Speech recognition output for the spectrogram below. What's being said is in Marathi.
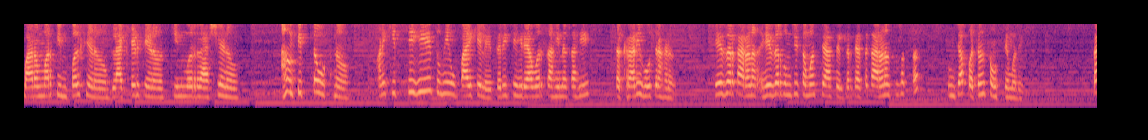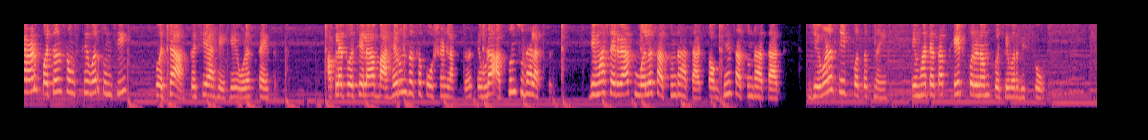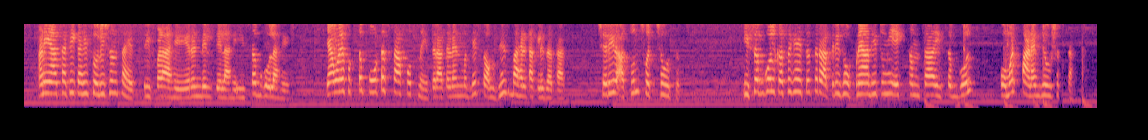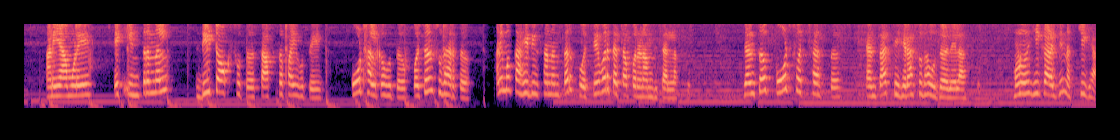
वारंवार पिंपल्स येणं ब्लॅक हेड्स येणं स्किनवर रॅश येणं पित्त उठणं आणि कितीही तुम्ही उपाय केले तरी चेहऱ्यावर काही ना काही तक्रारी होत राहणं. हे जर कारण हे जर तुमची समस्या असेल तर त्याचं कारण असू शकतं तुमच्या पचन संस्थेमध्ये. कारण पचन संस्थेवर तुमची त्वचा कशी आहे हे ओळखता येतं. आपल्या त्वचेला बाहेरून जसं पोषण लागतं तेवढं आतून सुद्धा लागतं. जेव्हा शरीरात मल साचून राहतात टॉक्झिन साचून राहतात जेवणच नीट पचत नाही तेव्हा त्याचा थेट परिणाम त्वचेवर दिसतो. आणि यासाठी काही सोल्युशन्स आहेत. त्रिफळ आहे एरंडेल तेल आहे इसबगोल आहे. यामुळे फक्त पोटच साफ होत नाही तर आतड्यांमधले टॉक्झिन्स बाहेर टाकले जातात. शरीर आतून स्वच्छ होतं. इसबगोल कसं घ्यायचं? तर रात्री झोपण्याआधी तुम्ही एक चमचा इसबगोल कोमट पाण्यात घेऊ शकता. आणि यामुळे एक इंटरनल डिटॉक्स होतं साफसफाई होते पोट हलकं होतं पचन सुधारतं. आणि मग काही दिवसानंतर त्वचेवर त्याचा परिणाम दिसायला लागतो. ज्यांचं पोट स्वच्छ असतं त्यांचा चेहरा सुद्धा उजळलेला असतो. म्हणून ही काळजी नक्की घ्या.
